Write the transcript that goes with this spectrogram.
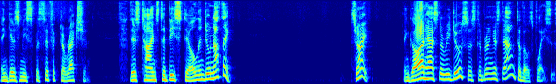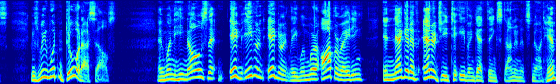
and gives me specific direction. There's times to be still and do nothing. That's right. And God has to reduce us to bring us down to those places because we wouldn't do it ourselves. And when He knows that, even ignorantly, when we're operating in negative energy to even get things done, and it's not Him,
